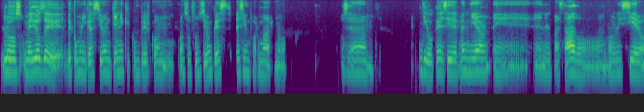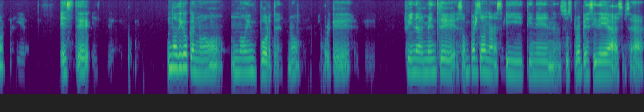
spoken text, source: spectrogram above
los medios de, de comunicación tienen que cumplir con, con su función, que es, es informar, ¿no? O sea, digo que si defendieron eh, en el pasado, no lo hicieron, este, no digo que no, no importe, ¿no? Porque finalmente son personas y tienen sus propias ideas, o sea,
